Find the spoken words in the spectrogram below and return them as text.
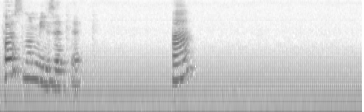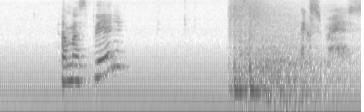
Πώς νομίζετε; Α; Θα μας παίρνει. Express.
